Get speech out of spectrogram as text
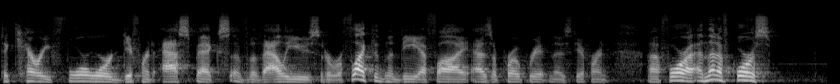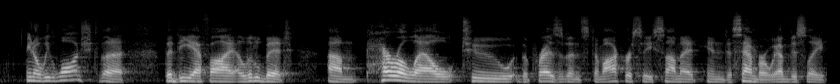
to carry forward different aspects of the values that are reflected in the DFI as appropriate in those different uh, fora. And then, of course, you know, we launched the, the DFI a little bit um, parallel to the President's Democracy Summit in December. We obviously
